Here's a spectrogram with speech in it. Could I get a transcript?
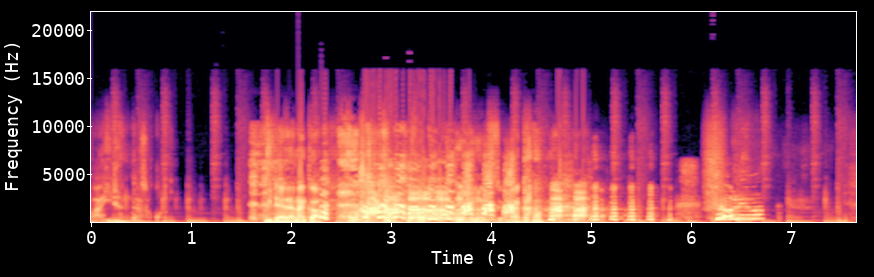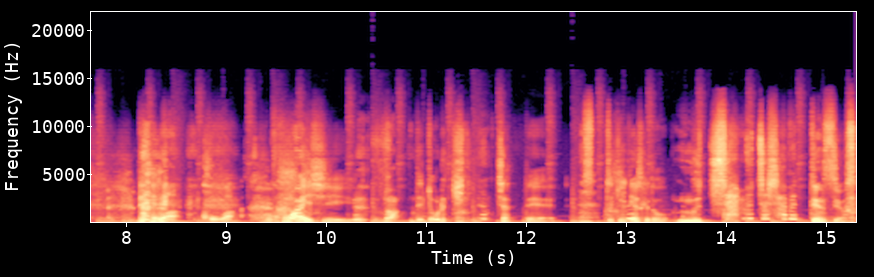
わ、いるんだ、そこに。みたいな、なんか、言葉で言うんですよ。なんか、それは、で、怖っ怖いし、なで、俺気になっちゃって、ずっと聞いてるんですけど、むちゃむちゃ喋ってんすよ。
